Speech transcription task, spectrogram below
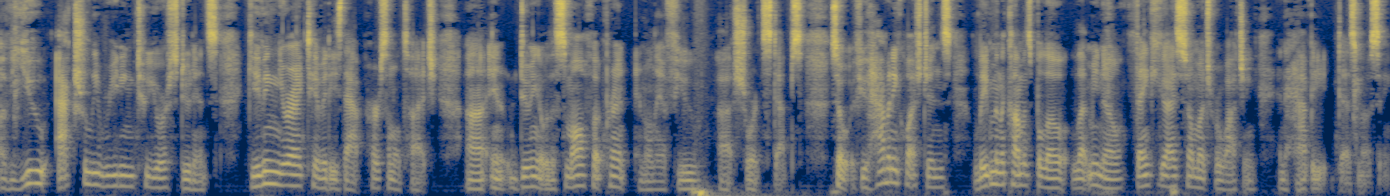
of you actually reading to your students, giving your activities that personal touch, uh, and doing it with a small footprint and only a few uh, short steps. So if you have any questions, leave them in the comments below. Let me know. Thank you guys so much for watching and happy Desmosing.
